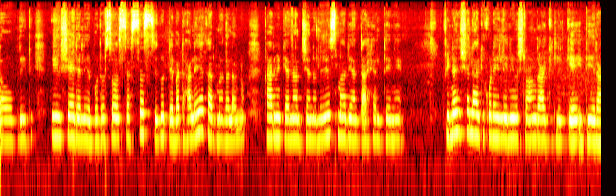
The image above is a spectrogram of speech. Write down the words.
ಲವ್ ಪ್ರೀತಿ ಈ ವಿಷಯದಲ್ಲಿ ಇರ್ಬೋದು. ಸೊ ಸಕ್ಸಸ್ ಸಿಗುತ್ತೆ ಬಟ್ ಹಳೆಯ ಕರ್ಮಗಳನ್ನು, ಕಾರ್ಮಿಕ ಎನರ್ಜಿಯನ್ನು ರಿಲೀಸ್ ಮಾಡಿ ಅಂತ ಹೇಳ್ತೇನೆ. ಫಿನಾನ್ಷಿಯಲ್ ಆಗಿ ಕೂಡ ಇಲ್ಲಿ ನೀವು ಸ್ಟ್ರಾಂಗ್ ಆಗಿರಲಿಕ್ಕೆ ಇದ್ದೀರಾ?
